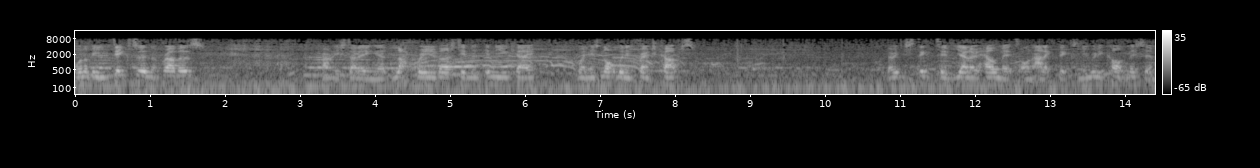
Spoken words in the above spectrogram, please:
one of the Dixon brothers, currently studying at Loughborough University in the, in the UK when he's not winning French Cups. Very distinctive yellow helmet on Alec Dixon, you really can't miss him.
